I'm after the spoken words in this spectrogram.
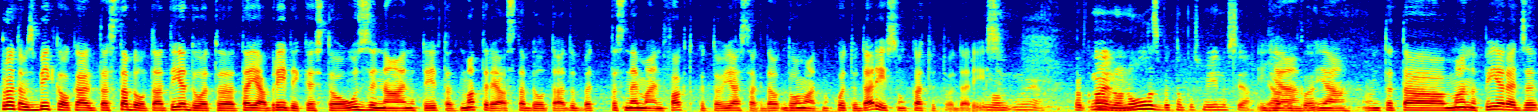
protams, bija kaut kāda tā stabilitāte iedota tajā brīdī, kad es to uzzināju. Nu, tie ir materiāla stabilitāte, bet tas nemaina faktu, ka tev jāsāk do- domāt, nu, ko tu darīsi un kad tu to darīsi. Nu, nu, jā. Nu, ne no nulles, bet no pusmīnus. Jā, Jā, jā, un tā mana pieredze,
